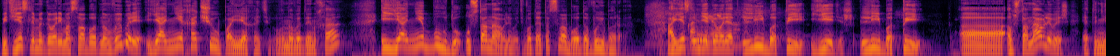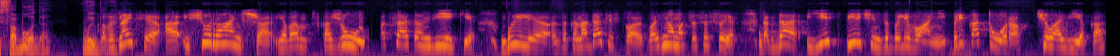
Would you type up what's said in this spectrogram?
Ведь если мы говорим о свободном выборе, я не хочу поехать в ВДНХ, и я не буду устанавливать. Вот это свобода выбора. А если Конечно. мне говорят, либо ты едешь, либо ты э, устанавливаешь, это не свобода выбора. Вы знаете, а еще раньше, я вам скажу, в 20 веке были законодательства, возьмем СССР, когда есть перечень заболеваний, при которых человека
